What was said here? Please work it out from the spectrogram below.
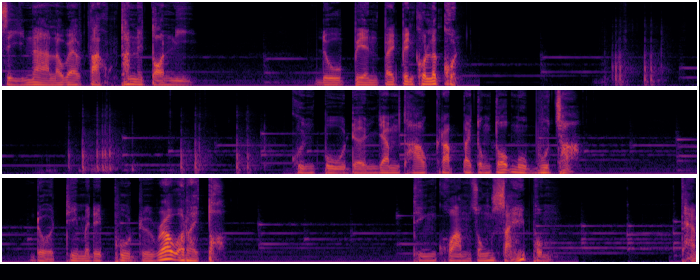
สีหน้าและแววตาของท่านในตอนนี้ ดูเปลี่ยนไปเป็นคนละคน คุณปู่เดินย่ำเท้ากลับไปตรงโต๊ะหมู่บูชา โดยที่ไม่ได้พูดหรือเล่าอะไรต่อ ทิ้งความสงสัยให้ผม แถม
